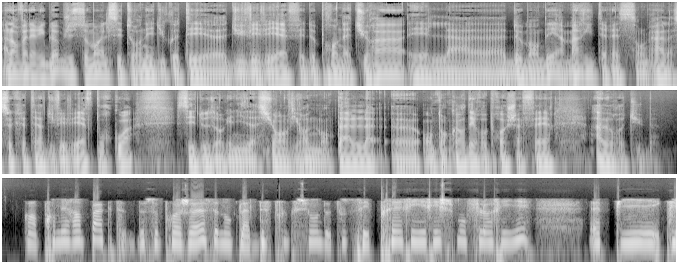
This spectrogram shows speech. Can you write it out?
Alors Valérie Blom, justement, elle s'est tournée du côté euh, du VVF et de ProNatura et elle a demandé à Marie-Thérèse Sangra, la secrétaire du VVF, pourquoi ces deux organisations environnementales euh, ont encore des reproches à faire à Eurotube. Un premier impact de ce projet, c'est donc la destruction de toutes ces prairies richement fleuries, et puis qui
